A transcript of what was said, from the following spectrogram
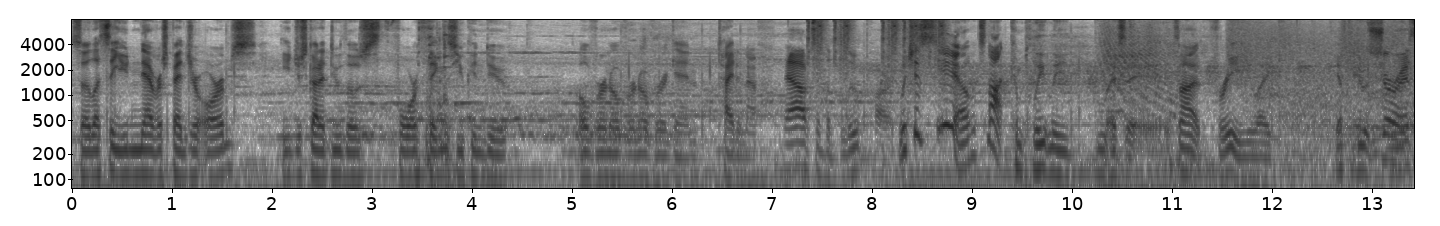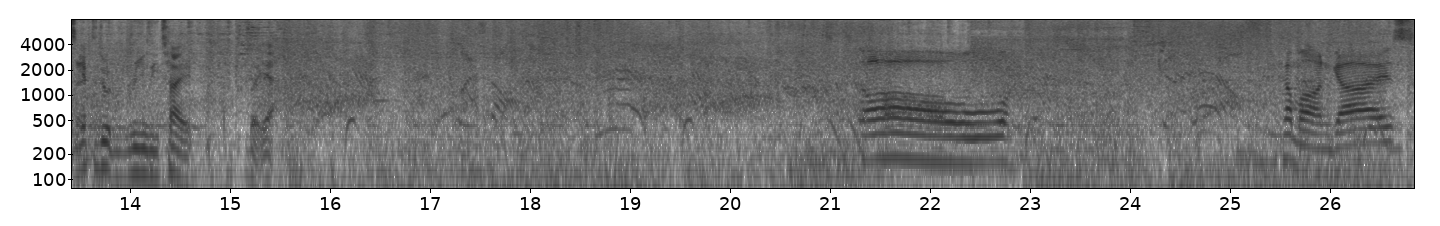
So let's say you never spend your orbs, you just got to do those four things you can do over and over and over again, tight enough. Now to the blue part. Which is, you know, it's not completely, it's a, it's not free. Like you have to do it. sure really, isn't. You have to do it really tight. But yeah. Oh. Come on, guys.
